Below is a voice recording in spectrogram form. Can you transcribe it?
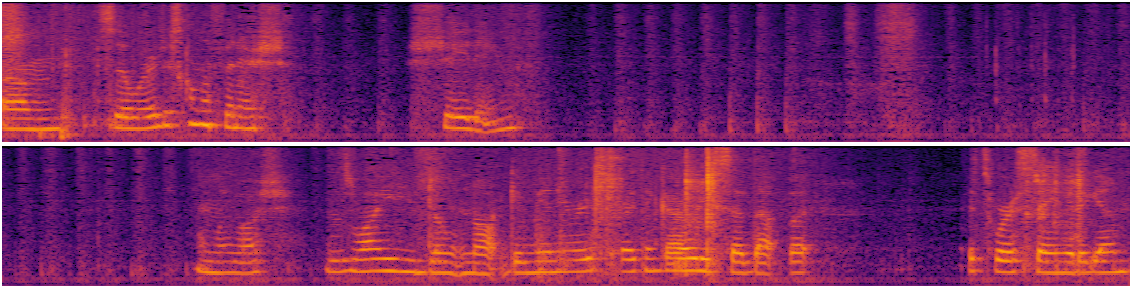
Um, So we're just gonna finish shading. Oh my gosh. This is why you don't not give me an eraser. I think I already said that, but it's worth saying it again.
